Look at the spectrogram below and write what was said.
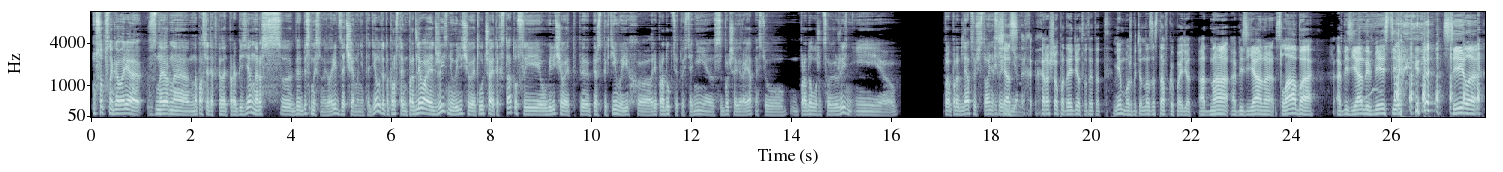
Ну, собственно говоря, наверное, напоследок сказать про обезьян, наверное, бессмысленно говорить, зачем они это делают. Это просто им продлевает жизнь, увеличивает, улучшает их статус и увеличивает перспективы их э, репродукции. То есть они с большей вероятностью продолжат свою жизнь и э, продлят существование своих Сейчас генов. хорошо подойдет вот этот мем, может быть, он на заставку пойдет. Одна обезьяна слабо, обезьяны вместе, сила.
